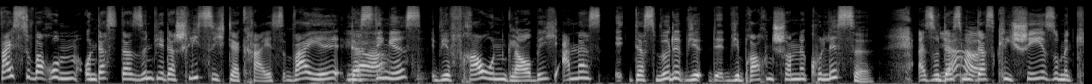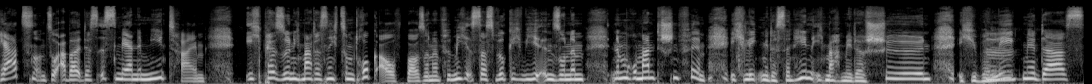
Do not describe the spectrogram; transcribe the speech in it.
weißt du warum? Und das, da sind wir, da schließt sich der Kreis, weil Ja. das Ding ist, wir Frauen, glaube ich, anders, das würde, wir, wir brauchen schon eine Kulisse. Also das, Ja. das Klischee so mit Kerzen und so, aber das ist mehr eine Me-Time. Ich persönlich mache das nicht zum Druckaufbau, sondern für mich ist das wirklich wie in so einem, in einem romantischen Film. Ich lege mir das dann hin, ich mache mir das schön, ich überlege mir das,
